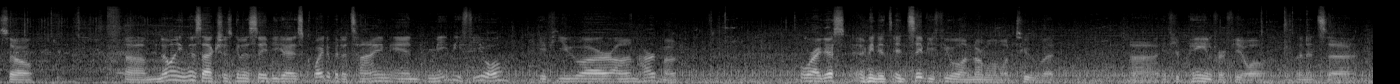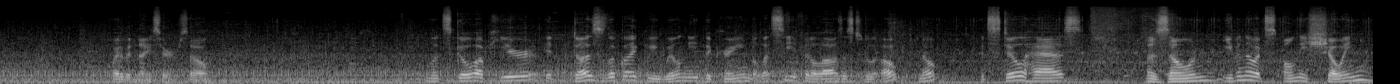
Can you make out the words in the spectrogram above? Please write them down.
So um, knowing this actually is going to save you guys quite a bit of time and maybe fuel if you are on hard mode. Or I guess, I mean, it, it'd save you fuel on normal mode too, but uh, if you're paying for fuel, then it's uh, quite a bit nicer. So let's go up here. It does look like we will need the crane, but let's see if it allows us to do... Oh, nope. It still has a zone, even though it's only showing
